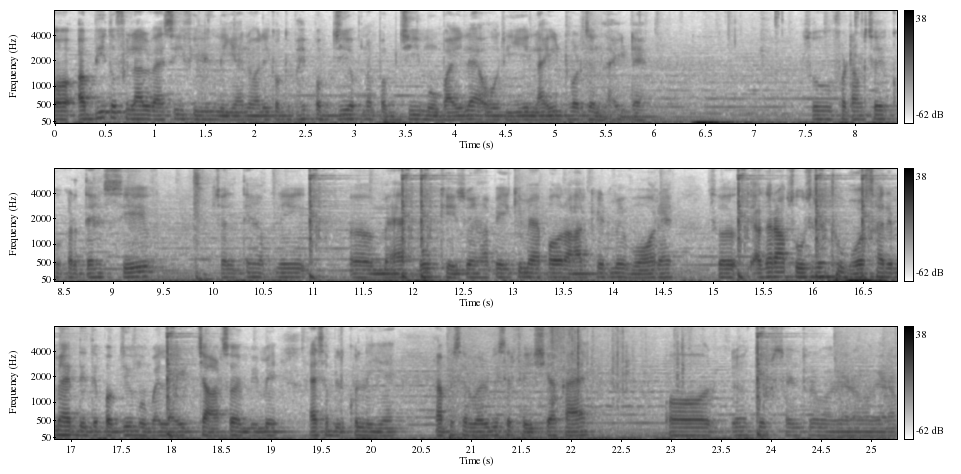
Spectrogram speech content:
और अभी तो फ़िलहाल वैसी ही फीलिंग नहीं आने वाली, क्योंकि भाई पबजी अपना पबजी मोबाइल है और ये लाइट वर्जन लाइट है। सो फटाफट से इसको करते हैं सेव चलते हैं अपने मैप ओके सो यहाँ पे एक ही मैप और आर्केड में वॉर है. सो so, अगर आप सोच रहे हैं तो बहुत सारे मैप देते हैं पबजी मोबाइल लाइट चार सौ में. ऐसा बिल्कुल नहीं है. यहाँ पे सर्वर भी सिर्फ़ एशिया का है. और गिफ्ट सेंटर वगैरह वगैरह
